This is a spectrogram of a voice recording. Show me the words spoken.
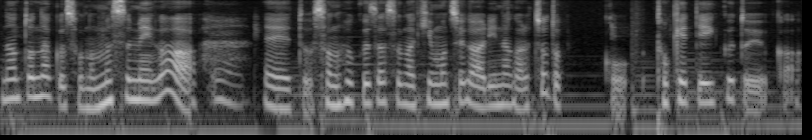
なんとなくその娘が、えー、とその複雑な気持ちがありながらちょっとこう溶けていくというか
